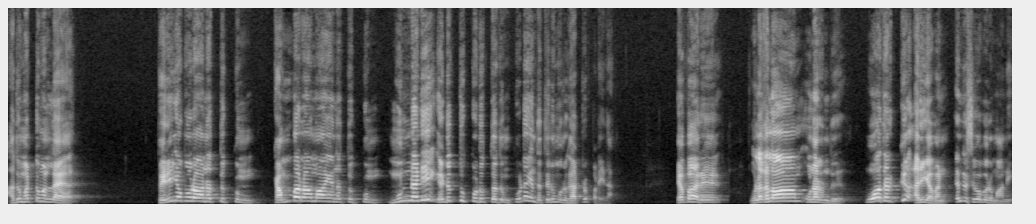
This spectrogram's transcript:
அது மட்டுமல்ல பெரிய புராணத்துக்கும் கம்பராமாயணத்துக்கும் முன்னடி எடுத்து கொடுத்ததும் கூட இந்த திருமுருகாற்றுப்படை தான் எவ்வாறு? உலகலாம் உணர்ந்து ஓதற்கு அறியவன் என்று சிவபெருமானை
